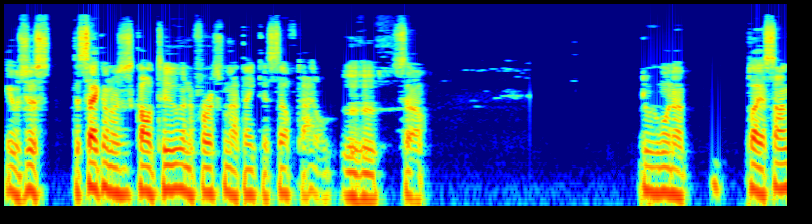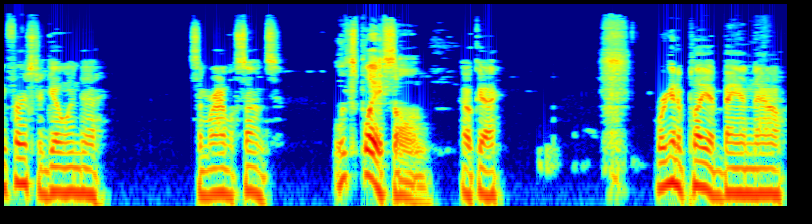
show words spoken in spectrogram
It was just, the second one was just called Two, and the first one I think is self-titled. hmm So, do we want to play a song first or go into some Rival Sons? Let's play a song. Okay. We're going to play a band now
